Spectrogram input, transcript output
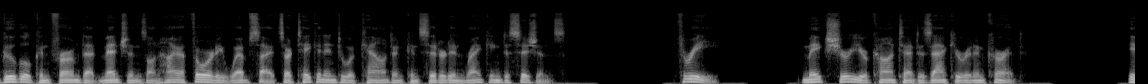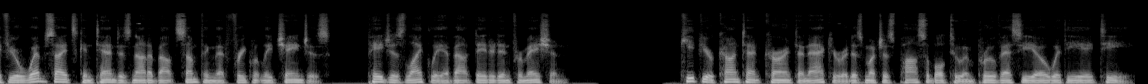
Google confirmed that mentions on high authority websites are taken into account and considered in ranking decisions. 3. Make sure your content is accurate and current. If your website's content is not about something that frequently changes, pages likely have outdated information. Keep your content current and accurate as much as possible to improve SEO with EAT.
